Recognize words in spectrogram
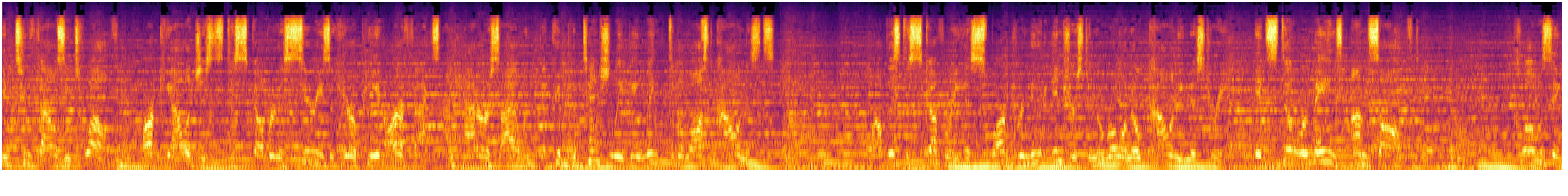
In 2012, archaeologists discovered a series of European artifacts on Hatteras Island that could potentially be linked to the lost colonists. While this discovery has sparked renewed interest in the Roanoke colony mystery, it still remains unsolved. Closing.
